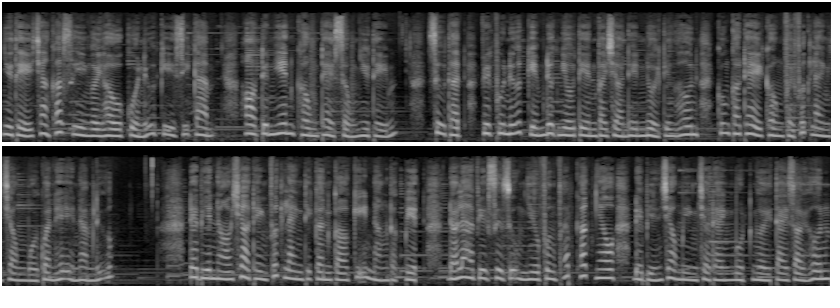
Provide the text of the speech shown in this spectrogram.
Như thế chẳng khác gì người hầu của nữ kỵ sĩ cảm, họ tự nhiên không thể sống như thế. Sự thật, việc phụ nữ kiếm được nhiều tiền và trở nên nổi tiếng hơn cũng có thể không phải phước lành trong mối quan hệ nam nữ. Để biến nó trở thành phước lành thì cần có kỹ năng đặc biệt, đó là việc sử dụng nhiều phương pháp khác nhau để biến chồng mình trở thành một người tài giỏi hơn.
